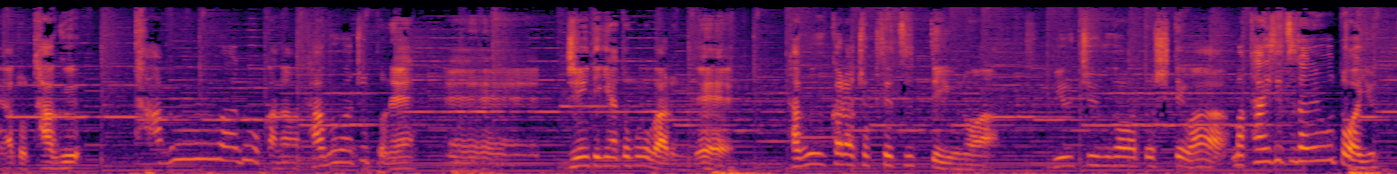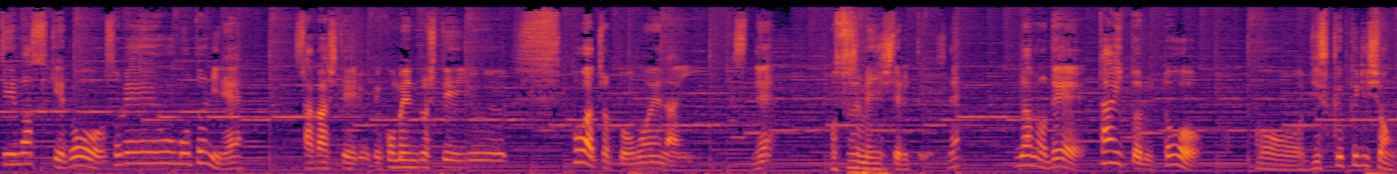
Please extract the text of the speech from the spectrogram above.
え、あとタグ。タグはどうかな？タグはちょっとね、えー、人為的なところがあるんで、タグから直接っていうのは YouTube 側としては、まあ大切だよとは言っていますけど、それをもとにね、探している、レコメンドしているとはちょっと思えないですね。おすすめにしてるってことですね。なので、タイトルとディスクプリション、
